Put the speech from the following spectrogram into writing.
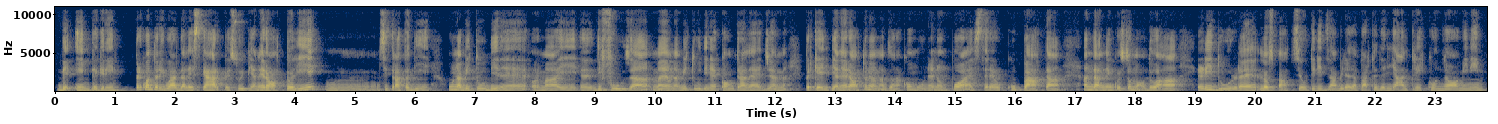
beh, integri. Per quanto riguarda le scarpe sui pianerottoli, mh, mm, si tratta di un'abitudine ormai eh, diffusa, ma è un'abitudine contra legem, perché il pianerottolo è una zona comune, non può essere occupata andando in questo modo a ridurre lo spazio utilizzabile da parte degli altri condomini.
